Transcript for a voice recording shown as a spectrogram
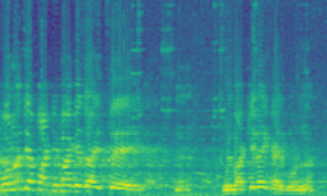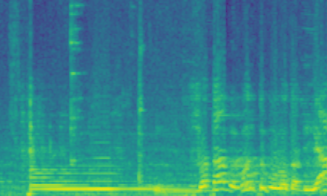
कोणाच्या पाठीमागे जायचंय? मी बाकी नाही काय बोलणं स्वतः भगवंत बोलवतात या.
